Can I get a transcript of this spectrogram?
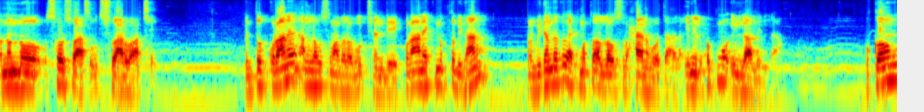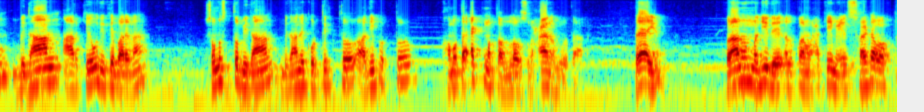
অন্যান্য সোর্সও আছে, উৎস আরও আছে। কিন্তু কোরআনে আল্লাহ সুমাতালা বলছেন যে কোরআন একমাত্র বিধান এবং বিধানদাতাও একমাত্র আল্লাহ সুবাহান তাআলা। ইনিল হুকম ইল্লা লিল্লাহ। হুকম, বিধান আর কেউ দিতে পারে না। সমস্ত বিধান, বিধানের কর্তৃত্ব, আধিপত্য, ক্ষমতা একমাত্র আল্লাহ সুবাহান তাআলা। তাই কোরআন মজিদে আল কোরআন হাকিমে ছয়টা অক্ত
